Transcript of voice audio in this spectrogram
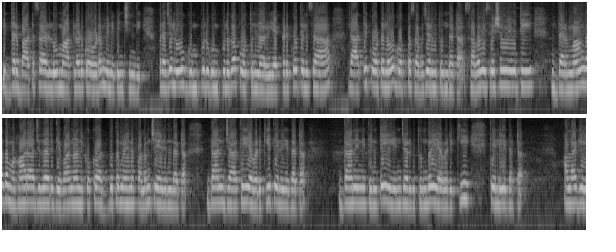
ఇద్దరు బాటసారులు మాట్లాడుకోవడం వినిపించింది. ప్రజలు గుంపులు గుంపులుగా పోతున్నారు. ఎక్కడికో తెలుసా? రాత్రి కోటలో గొప్ప సభ జరుగుతుందట. సభ విశేషం ఏమిటి? ధర్మాంగద మహారాజు గారి దివాణానికి ఒక అద్భుతమైన ఫలం చేరిందట. దాని జాతి ఎవరికీ తెలియదట. దానిని తింటే ఏం జరుగుతుందో ఎవరికీ తెలియదట. అలాగే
